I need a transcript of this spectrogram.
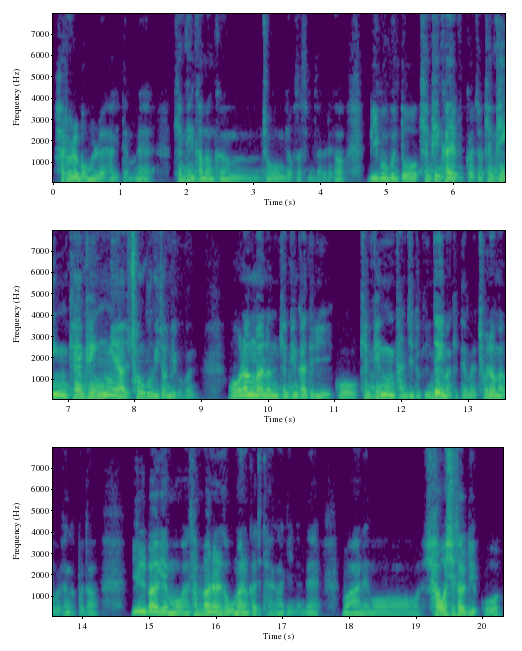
하루를 머물러야 하기 때문에 캠핑카만큼 좋은 게 없었습니다. 그래서 미국은 또 캠핑카의 국가죠. 캠핑 캠핑의 아주 천국이죠. 미국은 워낙 많은 캠핑카들이 있고 캠핑 단지도 굉장히 많기 때문에 저렴하고 생각보다 1박에 뭐 한 3만 원에서 5만 원까지 다양하게 있는데 뭐 안에 뭐 샤워 시설도 있고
